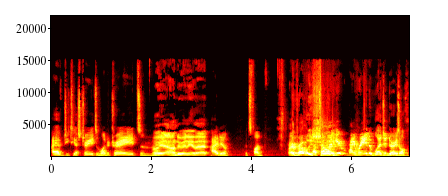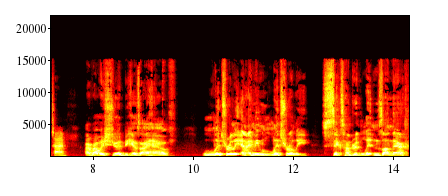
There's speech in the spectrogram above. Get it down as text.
I have GTS trades and Wonder trades, and Oh yeah, I don't do any of that. I do. It's fun. I probably That's should. how I get my random legendaries all the time. I probably should because I have literally, and I mean literally, 600 Littens on there.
